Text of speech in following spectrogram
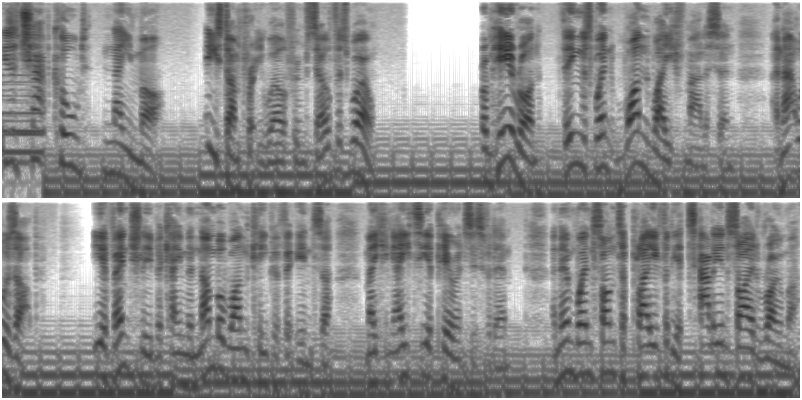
is a chap called Neymar. He's done pretty well for himself as well. From here on, things went one way from Alisson, and that was up. He eventually became the number one keeper for Inter, making 80 appearances for them, and then went on to play for the Italian side Roma,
